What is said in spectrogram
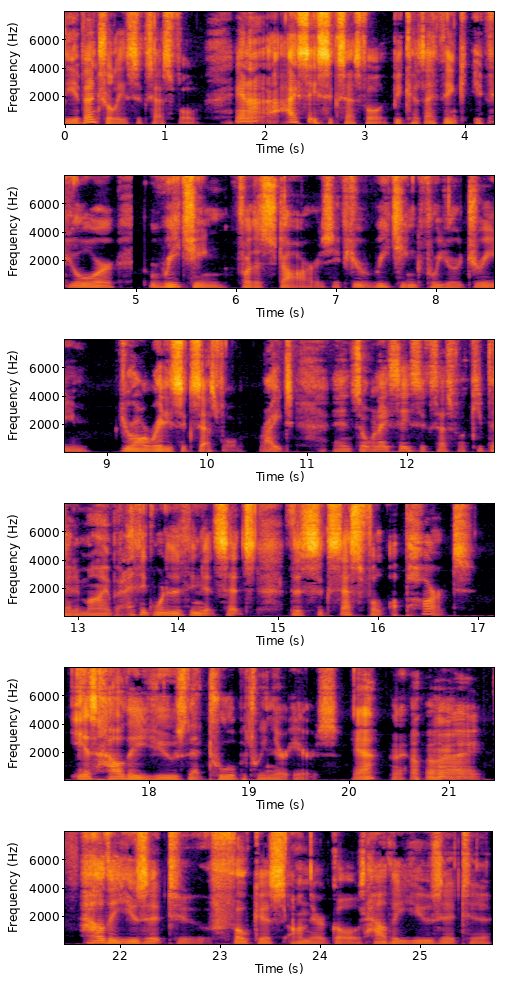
the eventually successful, and I, I say successful because I think if you're reaching for the stars, if you're reaching for your dream, you're already successful, right? And so when I say successful, keep that in mind. But I think one of the things that sets the successful apart is how they use that tool between their ears. Yeah? All right. How they use it to focus on their goals, how they use it to,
